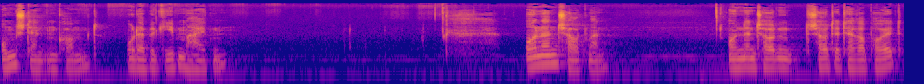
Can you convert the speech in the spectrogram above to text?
Umständen kommt oder Begebenheiten. Und dann schaut man. Und dann schaut, schaut der Therapeut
